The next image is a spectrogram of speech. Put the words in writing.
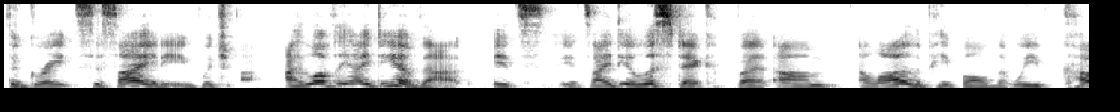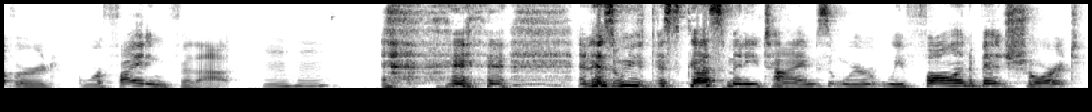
the Great Society, which I love the idea of that. It's it's idealistic, but um, a lot of the people that we've covered were fighting for that. Mm-hmm. and as we've discussed many times, we're we've fallen a bit short.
